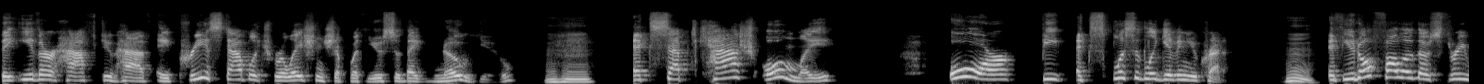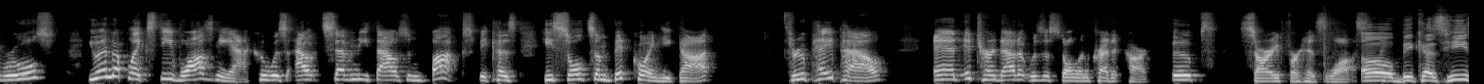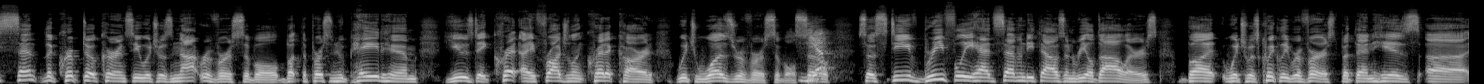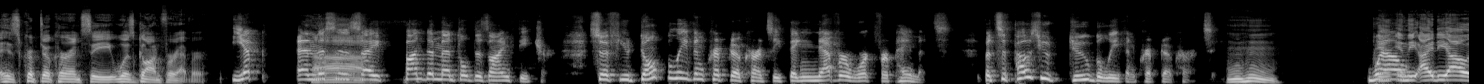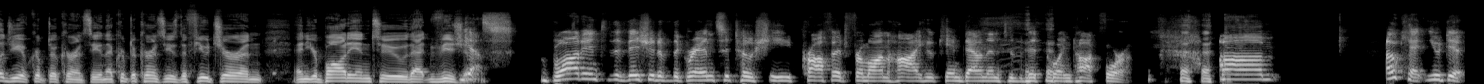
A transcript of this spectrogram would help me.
They either have to have a pre established relationship with you so they know you, Mhm. accept cash only, or be explicitly giving you credit. Hmm. If you don't follow those three rules, you end up like Steve Wozniak, who was out 70,000 bucks because he sold some Bitcoin he got through PayPal, and it turned out it was a stolen credit card. Oops, sorry for his loss. Oh, because he sent the cryptocurrency, which was not reversible, but the person who paid him used a cre- a fraudulent credit card, which was reversible. So, Yep. so Steve briefly had seventy thousand real dollars, but which was quickly reversed. But then his uh, his cryptocurrency was gone forever. Yep. And this Ah. is a fundamental design feature. So if you don't believe in cryptocurrency, they never work for payments. But suppose you do believe in cryptocurrency. Mm-hmm. Well, in, in the ideology of cryptocurrency, and that cryptocurrency is the future, and and you're bought into that vision. yes, brought into the vision of the grand Satoshi prophet from on high who came down into the Bitcoin talk forum. Um, okay, you do.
